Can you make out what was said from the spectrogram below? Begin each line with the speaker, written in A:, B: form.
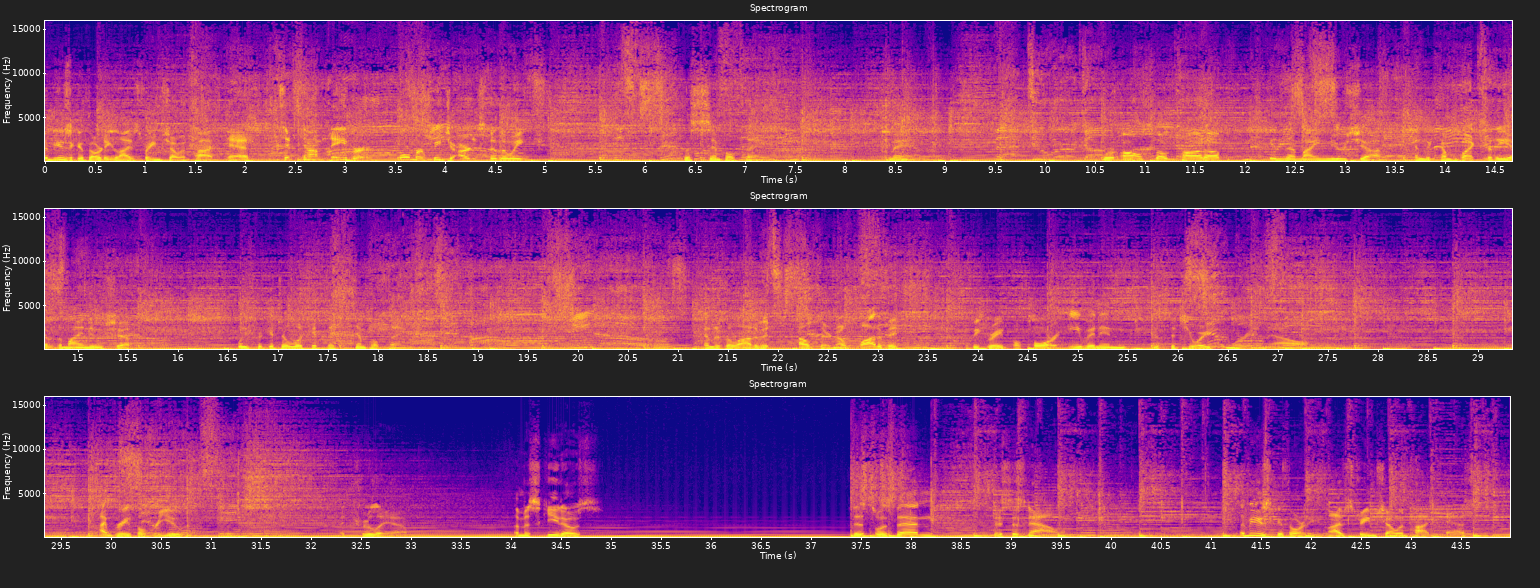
A: The
B: Music Authority live stream show and podcast. Sitcom neighbor, former feature artist of the week. The simple thing. Man, we're all so caught up in the minutia and the complexity of the minutia. We forget to look at the simple things. And there's a lot of it out there, and a lot of it to be grateful for, even in the situation we're in now. I'm grateful for you. I truly am. The mosquitoes. This was then, this is now. The Music Authority live stream show and podcast.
